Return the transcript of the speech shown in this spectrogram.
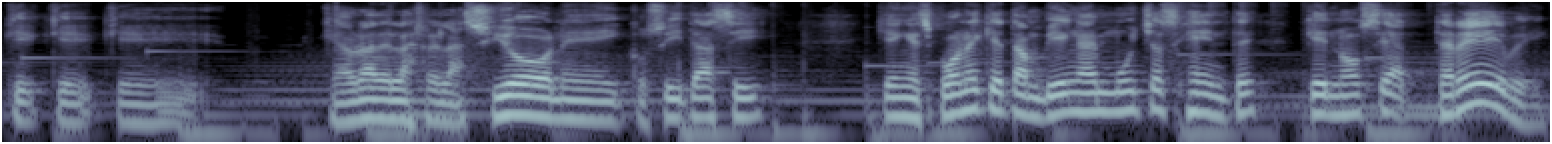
que, que, que, habla de las relaciones y cositas así. Quien expone que también hay mucha gente que no se atreve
